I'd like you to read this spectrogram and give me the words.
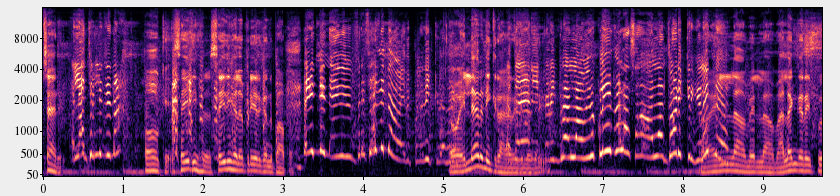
சரி. எல்லாம் சொல்லிட்டுனா ஓகே செய்திகள் செய்திகள் எப்படி இருக்குன்னு ஓ எல்லாரும் எல்லாம் எல்லாம் அலங்கரிப்பு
